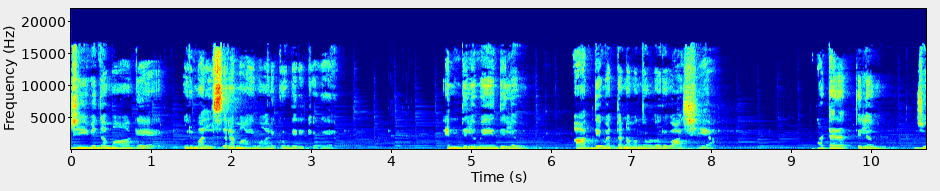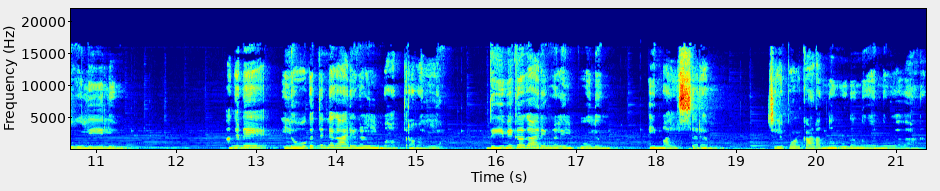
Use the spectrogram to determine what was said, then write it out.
ജീവിതമാകെ ഒരു മത്സരമായി മാറിക്കൊണ്ടിരിക്കുകയാണ്. എന്തിലും ഏതിലും ആദ്യം എത്തണമെന്നുള്ളൊരു വാശിയ. പഠനത്തിലും ജോലിയിലും അങ്ങനെ ലോകത്തിന്റെ കാര്യങ്ങളിൽ മാത്രമല്ല ദൈവിക കാര്യങ്ങളിൽ പോലും ഈ മത്സരം ചിലപ്പോൾ കടന്നുകൂടുന്നു എന്നുള്ളതാണ്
